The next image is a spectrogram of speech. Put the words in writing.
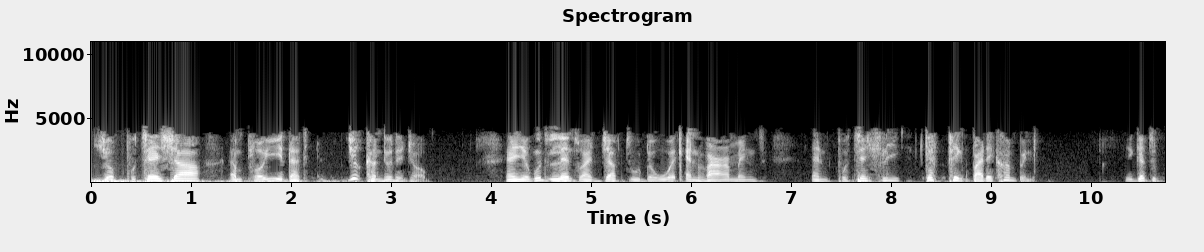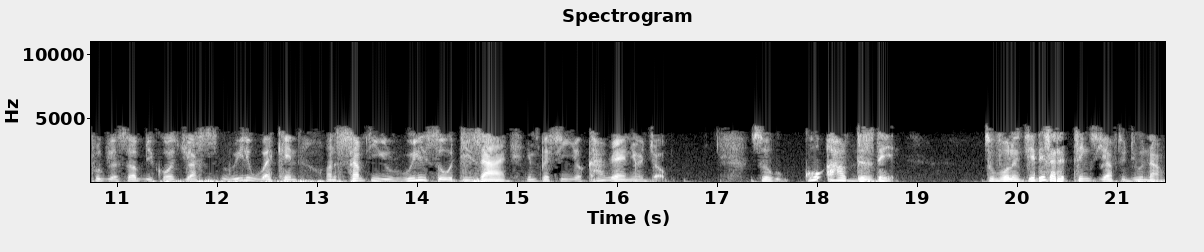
your potential employee that you can do the job. And you're going to learn to adapt to the work environment and potentially get picked by the company. You get to prove yourself because you are really working on something you really so desire in pursuing your career and your job. So go out this day to volunteer. These are the things you have to do now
